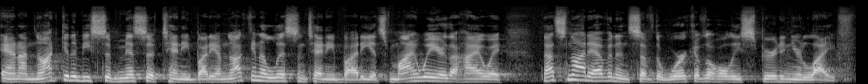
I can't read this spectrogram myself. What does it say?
and I'm not going to be submissive to anybody. I'm not going to listen to anybody. It's my way or the highway. That's not evidence of the work of the Holy Spirit in your life.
